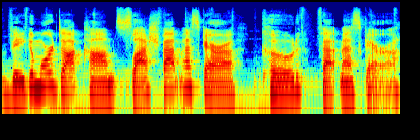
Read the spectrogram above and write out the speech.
vegamour.com slash fatmascara, code fatmascara.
